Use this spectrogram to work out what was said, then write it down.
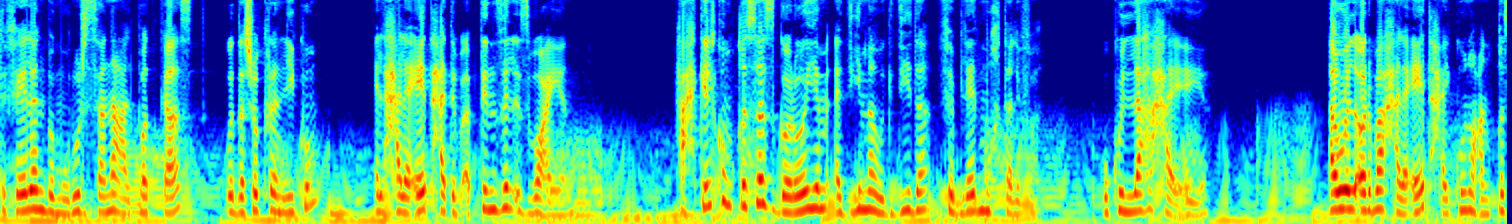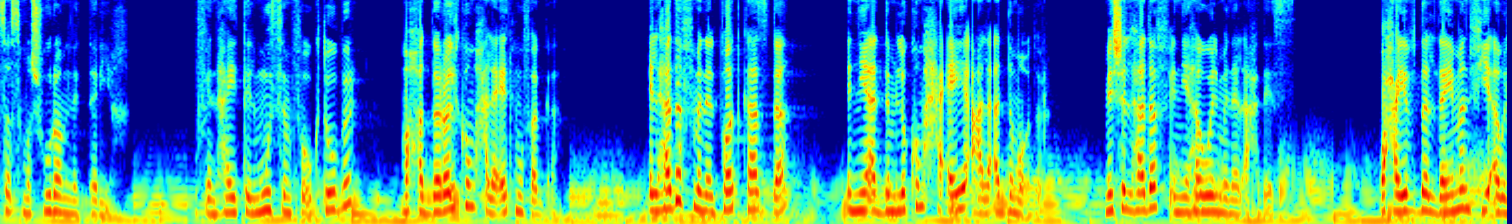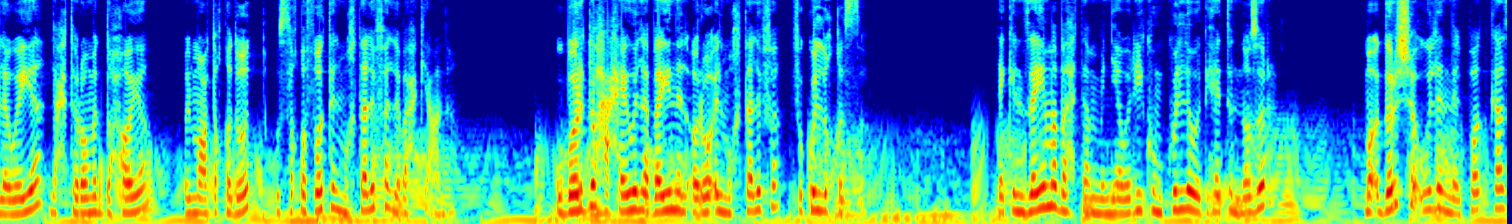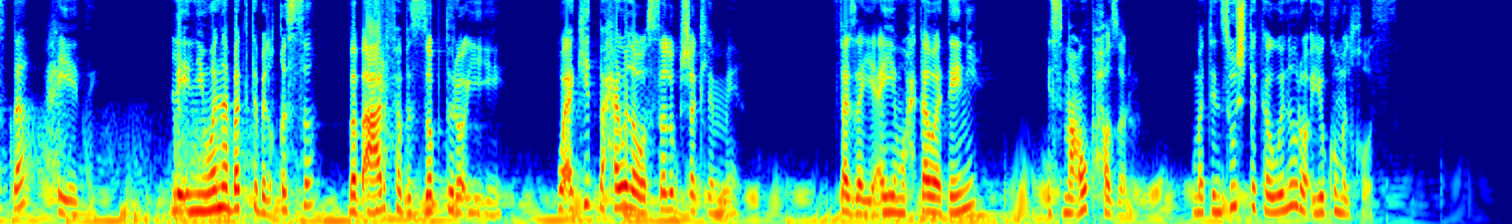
احتفالا بمرور سنة على البودكاست وده شكرا ليكم. الحلقات هتبقى بتنزل أسبوعيا. هحكي لكم قصص جرايم قديمة وجديدة في بلاد مختلفة وكلها حقيقية. أول أربع حلقات هيكونوا عن قصص مشهورة من التاريخ. وفي نهاية الموسم في أكتوبر محضرة لكم حلقات مفاجأة. الهدف من البودكاست ده إني أقدم لكم حقائق على قد ما أقدر مش الهدف إني أهول من الأحداث. وهيفضل دايما في أولوية لاحترام الضحايا والمعتقدات والثقافات المختلفة اللي بحكي عنها. وبرضه هحاول أبين الآراء المختلفة في كل قصة. لكن زي ما بهتم إني أوريكم كل وجهات النظر ما أقدرش أقول إن البودكاست ده حيادي. لأني وأنا بكتب القصة ببقى عارفة بالظبط رأيي إيه وأكيد بحاول أوصله بشكل ما. فزي أي محتوى تاني اسمعوه بحذر. وما تنسوش تكونوا رأيكم الخاص.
